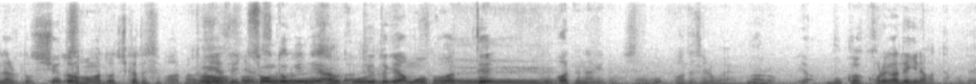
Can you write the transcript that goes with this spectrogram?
ってなるとシュートの方がどっちかとしては取りやすいじゃないですか。その時にあこういう時はもうこうやってこうやって投げてました私の場合なるいや僕はこれができなかったので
